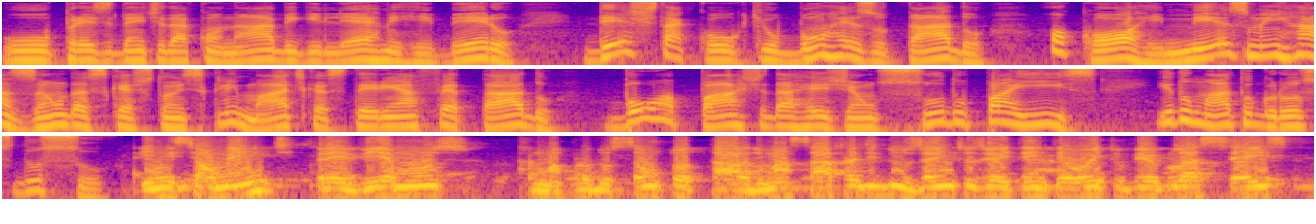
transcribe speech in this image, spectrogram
O presidente da Conab, Guilherme Ribeiro, destacou que o bom resultado ocorre mesmo em razão das questões climáticas terem afetado boa parte da região sul do país e do Mato Grosso do Sul. Inicialmente, prevíamos uma produção total de uma safra de 288,6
